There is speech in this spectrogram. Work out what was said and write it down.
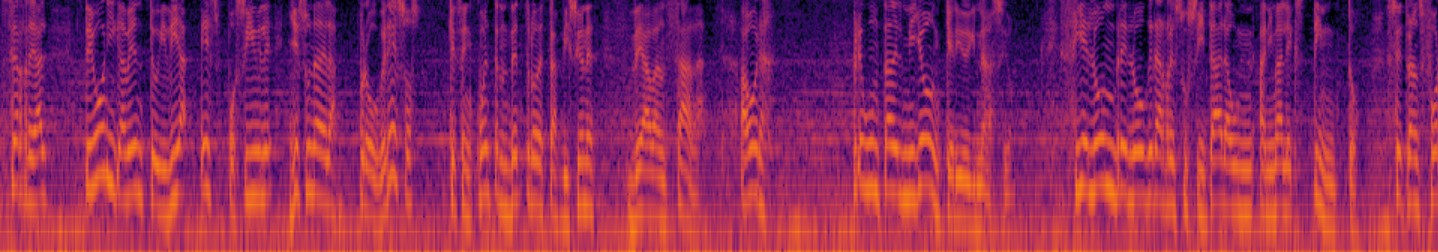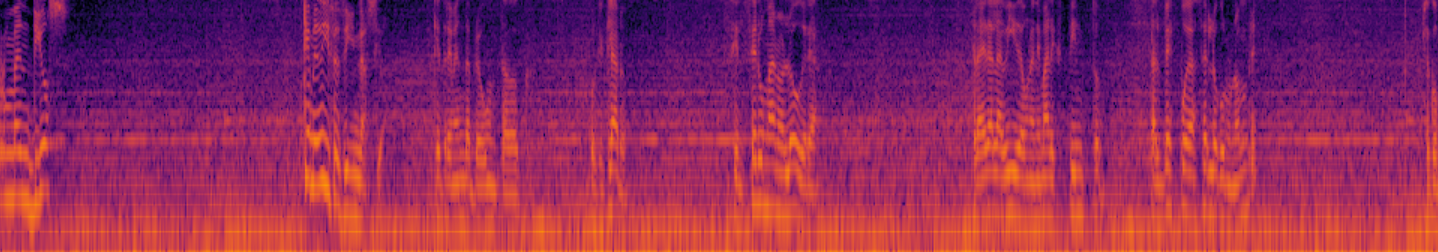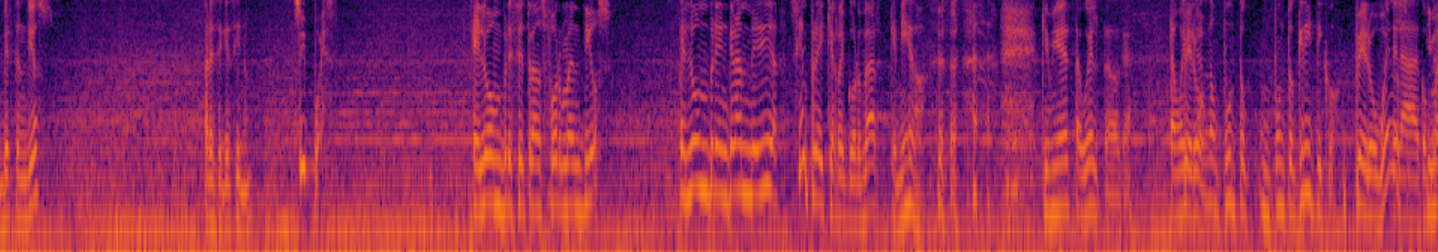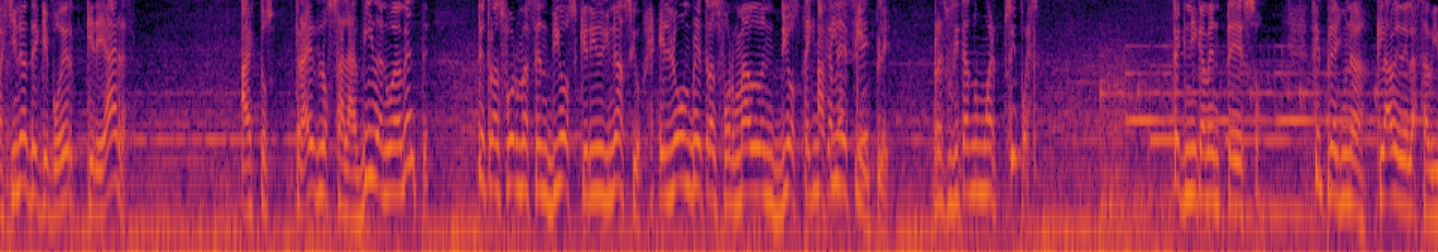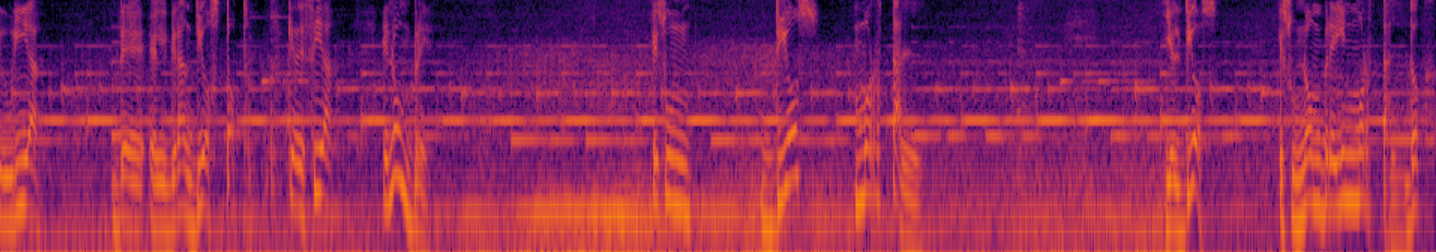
ser real. Teóricamente hoy día es posible y es uno de los progresos que se encuentran dentro de estas visiones de avanzada. Ahora, pregunta del millón, querido Ignacio. Si el hombre logra resucitar a un animal extinto, ¿se transforma en Dios? ¿Qué me dices, Ignacio? Qué tremenda pregunta, Doc. Porque claro, si el ser humano logra traer a la vida a un animal extinto, tal vez pueda hacerlo con un hombre. ¿Se convierte en Dios? Parece que sí, ¿no? Sí, pues. El hombre se transforma en Dios. El hombre en gran medida, siempre hay que recordar. Qué miedo. Qué miedo esta vuelta, Doca. Estamos llegando a un punto, un punto crítico. Pero bueno, imagínate que poder crear a estos, traerlos a la vida nuevamente. Te transformas en Dios, querido Ignacio. El hombre transformado en Dios. Así de simple. Resucitando un muerto. Sí, pues. Técnicamente eso. Siempre hay una clave de la sabiduría del gran dios Tot, que decía, el hombre es un dios mortal y el dios es un hombre inmortal. Doc.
